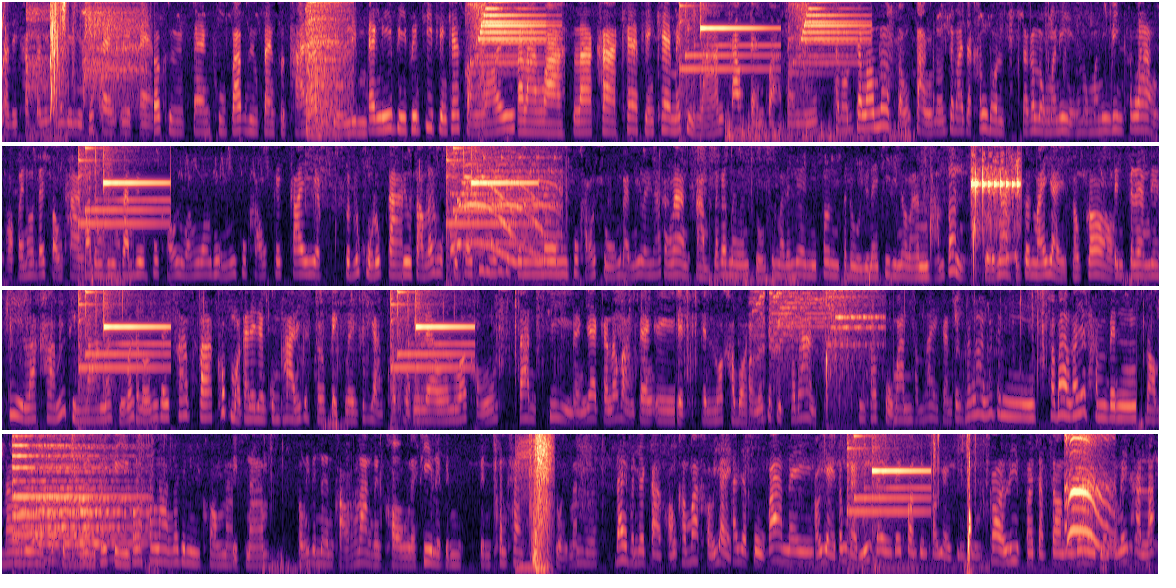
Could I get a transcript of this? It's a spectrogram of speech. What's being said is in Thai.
สวัสดีครับ ตอนนี้ผมยืนอยู่ที่แปลง A8 ก็คือแปลงภูปาร์ควิวแปลงสุดท้ายแล้วอยู่ริม แปลงนี้มีพื้นที่เพียงแค่ 200 ตารางวา ราคาแค่เพียงแค่ไม่ถึงล้าน9แสนกว่าแปลงนี้ ถนนจะล้อมรอบสองฝั่ง ถนนจะมาจากข้างบน แล้วก็ลงมานี่ ลงมานี่วิ่งข้างล่าง ออกไปโน่นได้สองทาง มาดูวิวกัน วิวภูเขาหลวงมองเห็นภูเขาไกลๆแบบสุดลูกหูลูกตา วิว 360ไปที่นี้ก็จะเป็นเนินภูเขาสูงแบบนี้เลยนะ ข้างล่างต่ำแล้วก็เนินสูงขึ้นมาเรื่อยๆ มีต้นประดู่อยู่ในที่ดินประมาณสามต้น สวยมากเป็นต้นไม้ใหญ่ แล้วก็เป็นแปลงเดียวที่ราคาไม่ถึงล้านนะถือว่าถนนไฟฟ้าปลาครบหมดภายในเดือนกุมภานี่จะเพอร์เฟกเลยทุกอย่างครบหมดมีแล้วรั้วของด้านที่แบ่งแยกกันระหว่างแปลง A7 เป็นรั้วคาร์บอนฝั่งนู้นจะติดชาวบ้านที่เขาปลูกมันทำไร่กันส่วนข้างล่างก็จะมีชาวบ้านเขาจะทำเป็นดอกดาวเรืองเขาปลูกดาวเรืองทั้งปีเพราะว่าข้างล่างก็จะมีคลองน้ำติดน้ำ ตรงนี้เป็นเนินเขาข้างล่างเป็นคลองเลยที่เลยเป็นเป็นค่อนข้างสวยมากเลยได้บรรยากาศของคำว่าเขาใหญ่ ถ้าจะปลูกบ้านในเขาใหญ่ต้องแบบนี้ได้ได้ความเป็นเขาใหญ่จริงๆ ก็รีบมาจับจองกันได้เลยเดี๋ยวจะไม่ทันละ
